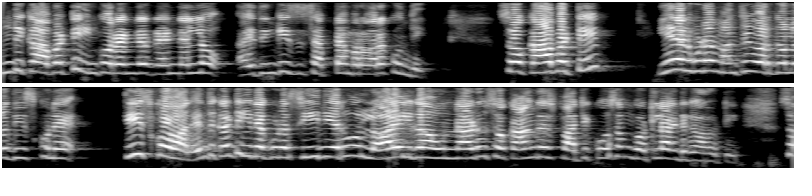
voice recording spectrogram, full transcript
ఉంది కాబట్టి ఇంకో రెండు రెండు నెలల్లో ఐ థింక్ ఇది సెప్టెంబర్ వరకు ఉంది. సో కాబట్టి ఈయనను కూడా మంత్రివర్గంలో తీసుకునే తీసుకోవాలి. ఎందుకంటే ఈయన కూడా సీనియర్ లాయల్గా ఉన్నాడు. సో కాంగ్రెస్ పార్టీ కోసం కొట్లాండి కాబట్టి. సో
